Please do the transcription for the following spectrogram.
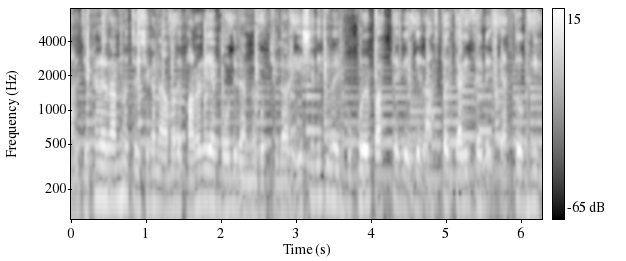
আর যেখানে রান্না হচ্ছে সেখানে আমাদের পাড়ারই এক বৌদি রান্না করছিল। আর এসে দেখি ভাই পুকুরের পাড় থেকে যে রাস্তার চারি সাইডে এত ভিড়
